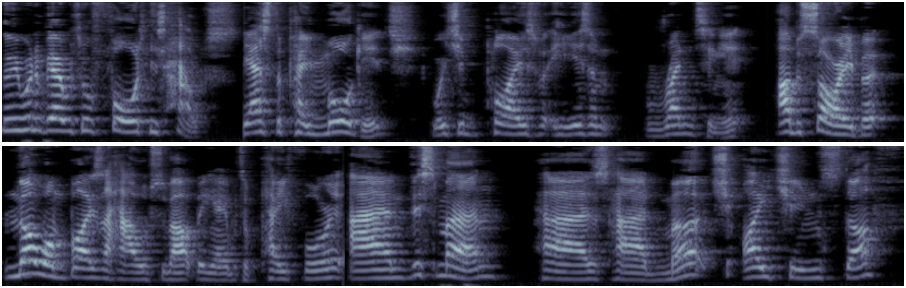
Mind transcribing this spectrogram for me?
that he wouldn't be able to afford his house. He has to pay mortgage, which implies that he isn't renting it. I'm sorry, but no one buys a house without being able to pay for it. And this man has had merch, iTunes stuff,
